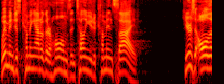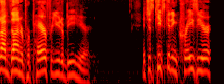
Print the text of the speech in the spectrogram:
Women just coming out of their homes and telling you to come inside. Here's all that I've done to prepare for you to be here. It just keeps getting crazier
